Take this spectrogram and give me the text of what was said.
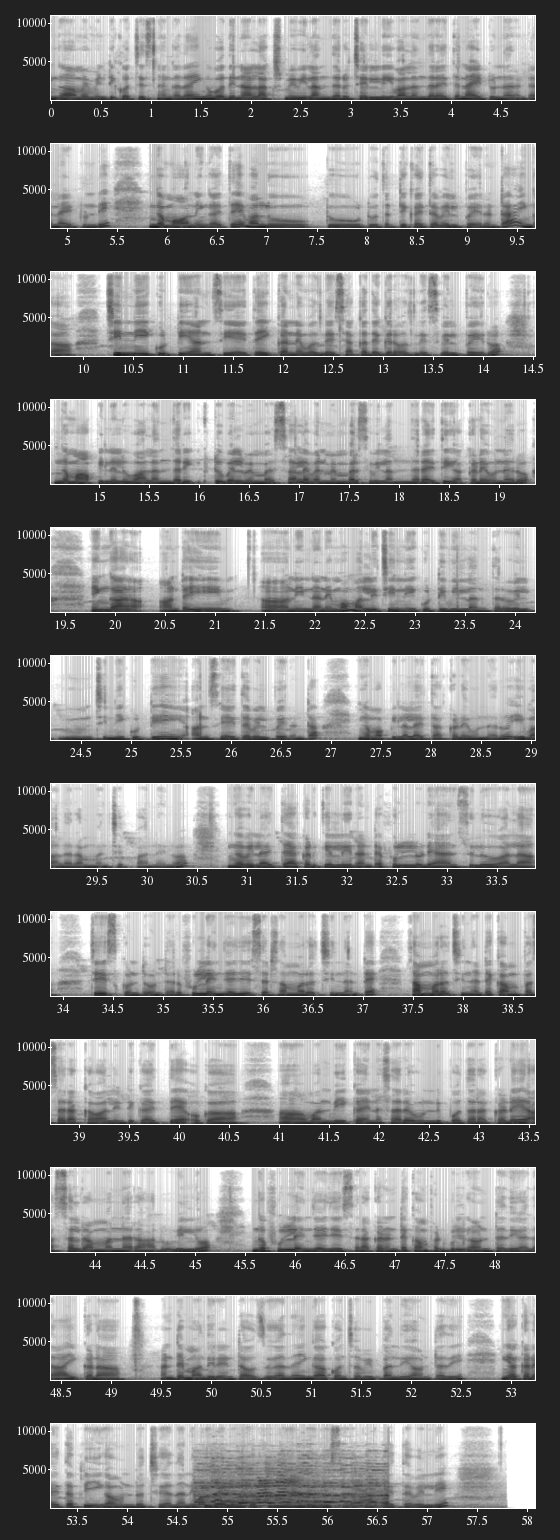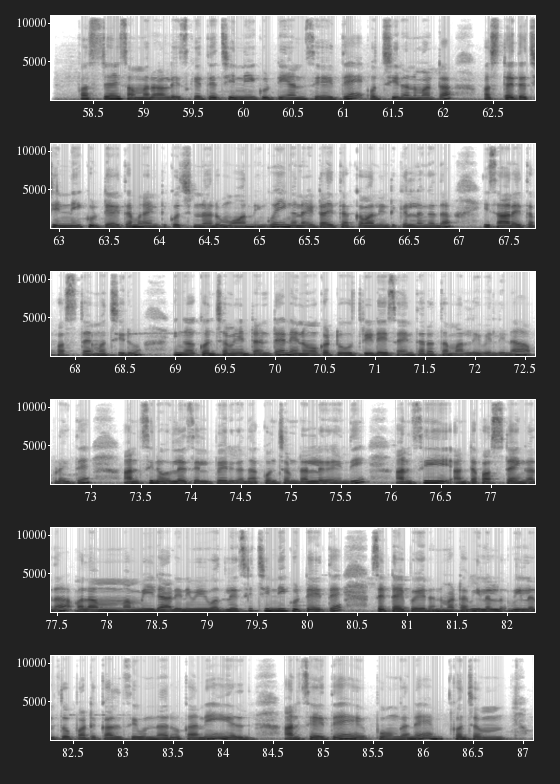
ఇంకా మేము ఇంటికి వచ్చేసినాం కదా. ఇంకా వదిన లక్ష్మి వీళ్ళందరూ చెల్లి వాళ్ళందరూ అయితే నైట్ ఉన్నారంట. నైట్ ఉండి ఇంకా మార్నింగ్ అయితే వాళ్ళు టూ టూ థర్టీకి అయితే వెళ్ళిపోయారంట. ఇంకా చిన్ని కుట్టి అన్సి అయితే ఇక్కడనే వదిలేసి అక్క దగ్గర వదిలేసి వెళ్ళిపోయారు. ఇంకా మా పిల్లలు వాళ్ళందరి ట్వెల్వ్ మెంబర్స్ లెవెన్ మెంబర్స్ వీళ్ళందరూ అయితే అక్కడే ఉన్నారు. ఇంకా అంటే నిన్ననేమో మళ్ళీ చిన్ని కుట్టి వీళ్ళందరూ వెళ్ళి చిన్ని కుట్టి అన్సి అయితే వెళ్ళిపోయారంట. ఇంకా మా పిల్లలు అయితే అక్కడే ఉన్నారు. ఇవాళ రమ్మని చెప్పాను నేను. ఇంకా వీళ్ళైతే అక్కడికి వెళ్ళారంటే ఫుల్ డ్యాన్సులు అలా చేసుకుంటూ ఉంటారు. ఫుల్ ఎంజాయ్ చేస్తారు. సమ్మర్ వచ్చిందంటే సమ్మర్ వచ్చిందంటే కంపల్సరీ అక్క వాళ్ళ ఇంటికి అయితే ఒక వన్ వీక్ అయినా సరే ఉండిపోతారు అక్కడే. అస్సలు రమ్మన్న రారు వీళ్ళు. ఇంకా ఫుల్ ఎంజాయ్ చేస్తారు. అక్కడ అంటే కంఫర్టబుల్గా ఉంటుంది కదా. ఇక్కడ అంటే మాది రెంట్ హౌస్ కదా. ఇంకా కొంచెం ఇబ్బందిగా ఉంటుంది. ఇంకా అక్కడైతే ఫ్రీగా ఉండొచ్చు కదా అని పిల్లలు అయితే ఫుల్ ఎంజాయ్ చేస్తారు అక్కడికైతే వెళ్ళి. ఫస్ట్ సమ్మర్ హాలిడేస్కి అయితే చిన్ని కుట్టి అనిసి అయితే వచ్చిరనమాట ఫస్ట్ అయితే చిన్ని కుట్టి అయితే మా ఇంటికి వచ్చినారు మార్నింగ్. ఇంకా నైట్ అయితే అక్క వాళ్ళ ఇంటికి వెళ్ళాం కదా. ఈసారి అయితే ఫస్ట్ టైం వచ్చిరు ఇంకా కొంచెం ఏంటంటే నేను ఒక టూ త్రీ డేస్ అయిన తర్వాత మళ్ళీ వెళ్ళిన. అప్పుడైతే అన్సీని వదిలేసి వెళ్ళిపోయారు కదా. కొంచెం డల్ అయింది. అన్సీ అంటే ఫస్ట్ టైం కదా వాళ్ళ మమ్మీ డాడీని వదిలేసి చిన్ని కుట్టి అయితే సెట్ అయిపోయారు అనమాట వీళ్ళ వీళ్ళతో పాటు కలిసి ఉన్నారు. కానీ అన్సీ అయితే పోగానే కొంచెం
